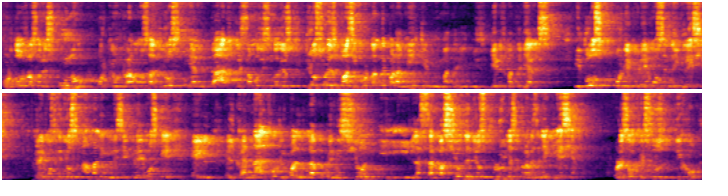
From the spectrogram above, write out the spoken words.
por dos razones. Uno, porque honramos a Dios y al dar le estamos diciendo a Dios, Dios tú eres más importante para mí que mis bienes materiales. Y dos, porque creemos en la iglesia. Creemos que Dios ama a la iglesia y creemos que el, el canal por el cual la bendición y, la salvación de Dios fluye es a través de la iglesia. Por eso Jesús dijo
